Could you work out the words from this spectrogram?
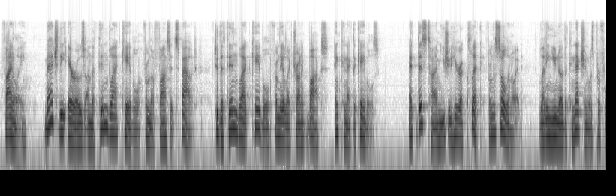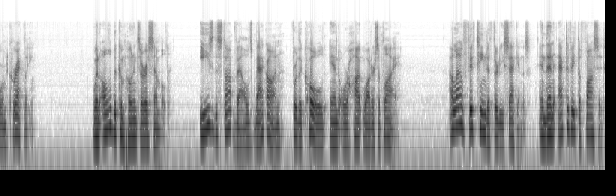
Finally, Match the arrows on the thin black cable from the faucet spout to the thin black cable from the electronic box and connect the cables. At this time, you should hear a click from the solenoid, letting you know the connection was performed correctly. When all of the components are assembled, ease the stop valves back on for the cold and or hot water supply. Allow 15 to 30 seconds and then activate the faucet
